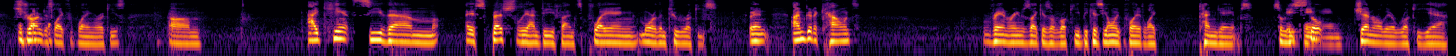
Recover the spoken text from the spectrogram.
strong dislike for playing rookies. Um, I can't see them, especially on defense, playing more than two rookies. And I'm going to count Van Riemsdyk as a rookie because he only played like ten games, so he's still games. generally a rookie. Yeah.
